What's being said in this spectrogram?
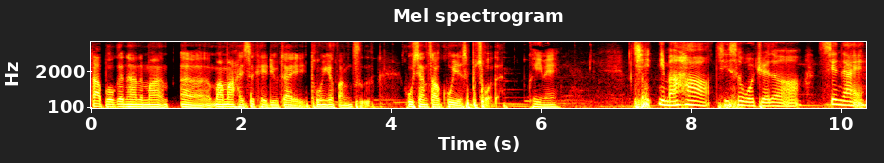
大伯跟他的妈呃妈妈还是可以留在同一个房子，互相照顾也是不错的。可以没？其你们哈，其实我觉得哦现在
